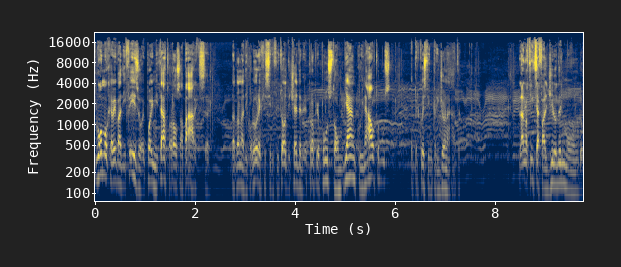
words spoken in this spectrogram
L'uomo che aveva difeso e poi imitato Rosa Parks, la donna di colore che si rifiutò di cedere il proprio posto a un bianco in autobus e per questo imprigionata. La notizia fa il giro del mondo.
